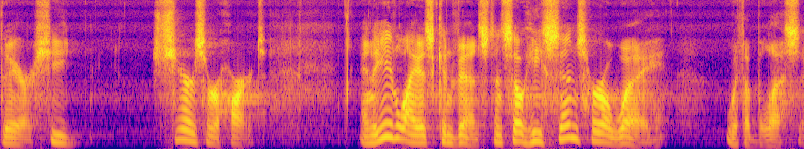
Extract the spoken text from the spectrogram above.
there. She shares her heart. And Eli is convinced, and so he sends her away with a blessing.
